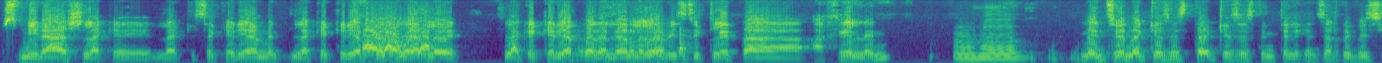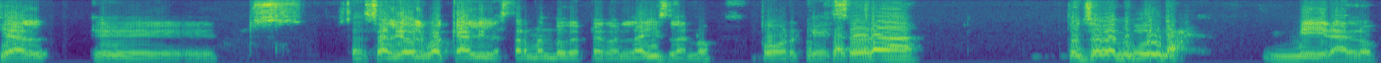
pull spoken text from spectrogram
pues Mirage, la que, la que se quería, la que quería Ah, pedalearle, la que quería pedalearle la bicicleta. a, Helen, menciona que es esta, que es esta inteligencia artificial, eh, pues, salió del Huacal y la está armando de pedo en la isla, ¿no? Porque Exacto. será. Entonces, obviamente, Mira. míralo.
